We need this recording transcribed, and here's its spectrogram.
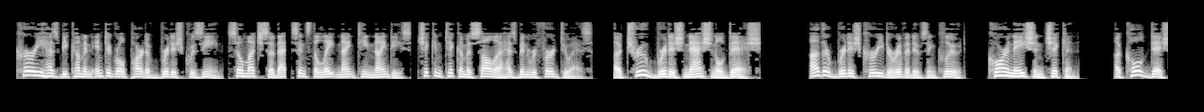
Curry has become an integral part of British cuisine, so much so that, since the late 1990s, chicken tikka masala has been referred to as a true British national dish. Other British curry derivatives include coronation chicken, a cold dish,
